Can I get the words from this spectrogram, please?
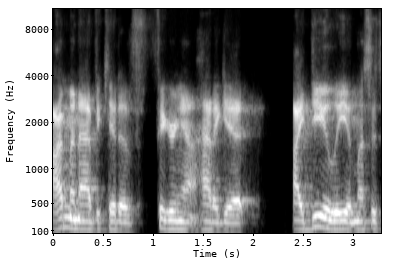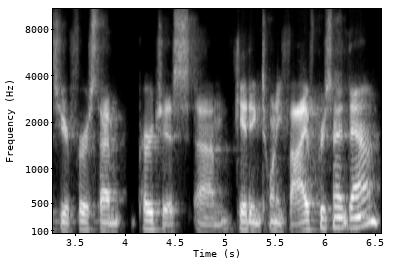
I'm an advocate of figuring out how to get ideally, unless it's your first time purchase, um, getting 25% down.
